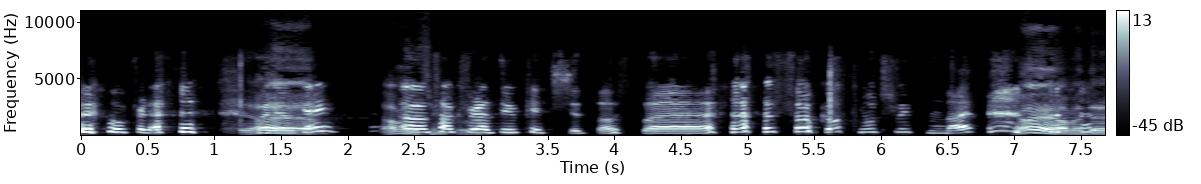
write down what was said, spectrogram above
Jeg håper det. Ja, Var det OK? Ja, takk for at du pitchet oss uh, så godt mot slutten der. ja, ja, men det,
